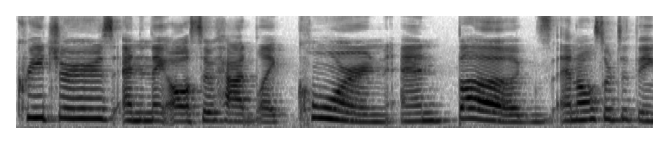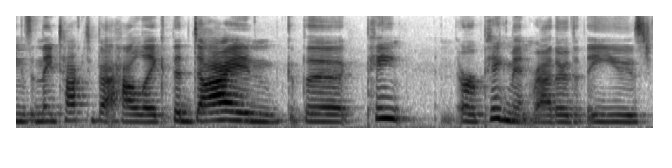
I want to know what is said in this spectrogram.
creatures, and then they also had like corn and bugs and all sorts of things, and they talked about how like the dye and the paint or pigment rather that they used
